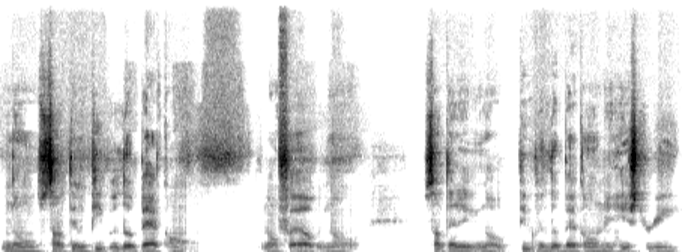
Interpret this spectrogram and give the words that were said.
you know, something people look back on, you know, forever. You know, something that, you know people can look back on in history.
